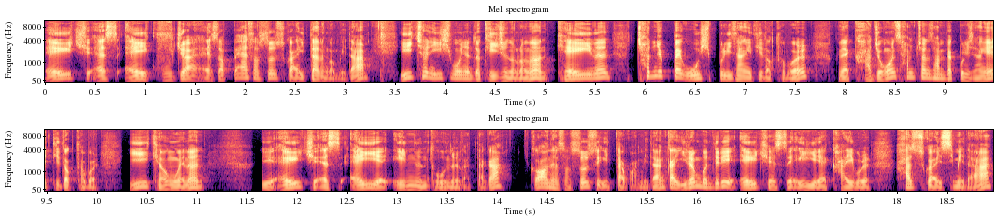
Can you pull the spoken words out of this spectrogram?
HSA 구좌에서 빼서 쓸 수가 있다는 겁니다. 2025년도 기준으로는 개인은 1,650불 이상의 디덕터블, 근데 가족은 3,300불 이상의 디덕터블. 이 경우에는 이 HSA에 있는 돈을 갖다가 꺼내서 쓸 수 있다고 합니다. 그러니까 이런 분들이 HSA에 가입을 할 수가 있습니다.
